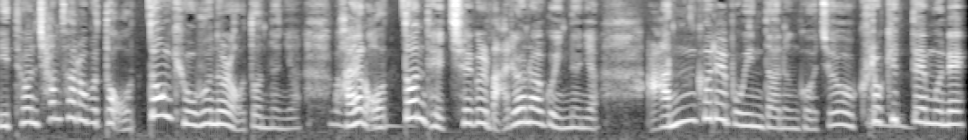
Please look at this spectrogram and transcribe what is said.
이태원 참사로부터 어떤 교훈을 얻었느냐? 과연 어떤 대책을 마련하고 있느냐? 안 그래 보인다는 거죠. 그렇기 음. 때문에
